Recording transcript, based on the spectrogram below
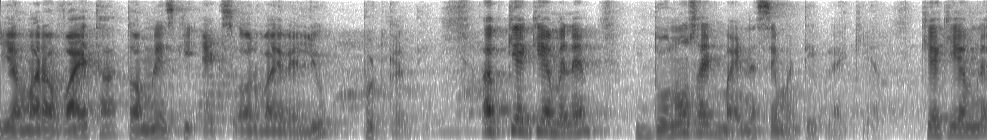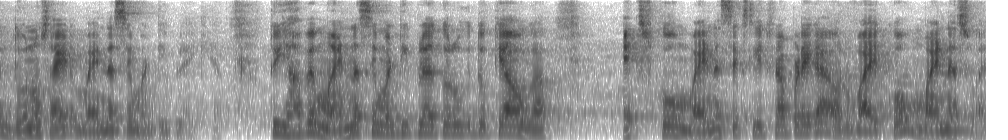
ये हमारा वाई था। तो हमने इसकी एक्स और वाई वैल्यू पुट कर दी। अब क्या किया मैंने? दोनों साइड माइनस से मल्टीप्लाई किया। क्या किया हमने? दोनों साइड माइनस से मल्टीप्लाई किया। तो यहाँ पे माइनस से मल्टीप्लाई करोगे तो क्या होगा? एक्स को माइनस एक्स लिखना पड़ेगा और वाई को माइनस वाई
